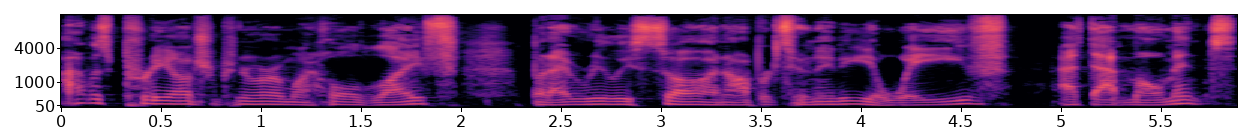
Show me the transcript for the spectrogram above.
I was pretty entrepreneurial my whole life, but I really saw an opportunity, a wave at that moment.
